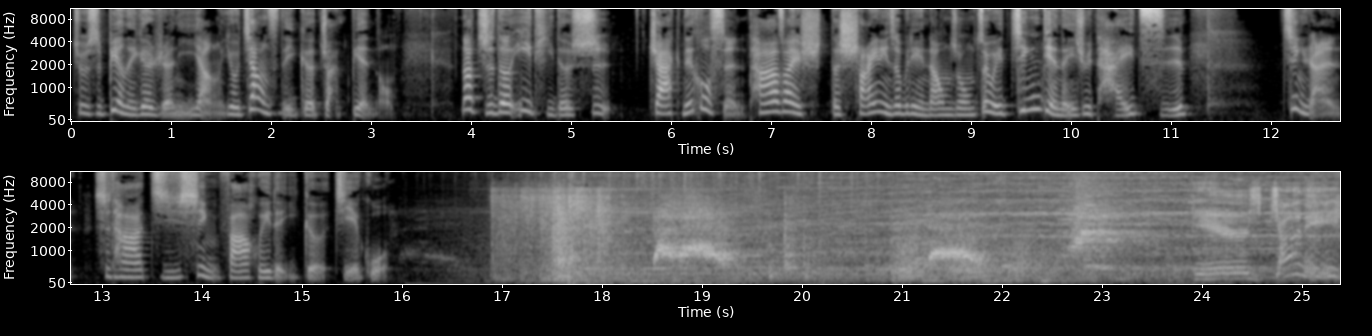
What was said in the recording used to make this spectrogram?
就是变了一个人一样，有这样子的一个转变哦。那值得一提的是，Jack Nicholson 他在《The Shining》这部电影当中最为经典的一句台词，竟然是他即兴发挥的一个结果。Here's Johnny.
